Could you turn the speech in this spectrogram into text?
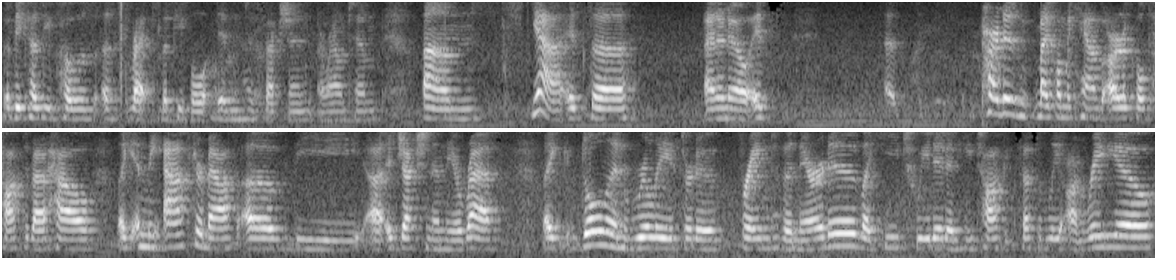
but because he posed a threat to the people in his section around him um, yeah it's a i don't know it's uh, part of michael mccann's article talked about how like in the aftermath of the uh, ejection and the arrest like Dolan really sort of framed the narrative. Like he tweeted and he talked excessively on radio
